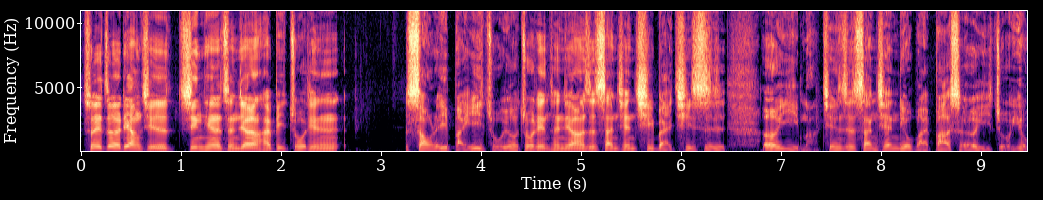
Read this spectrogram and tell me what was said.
所以这个量其实今天的成交量还比昨天少了一百亿左右，昨天成交量是三千七百七十二亿嘛，今天是三千六百八十二亿左右，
